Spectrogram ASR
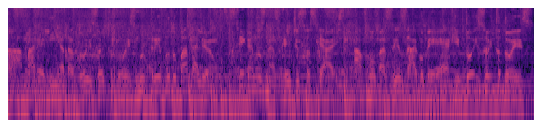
A amarelinha da 282 no Trevo do Batalhão. Siga-nos nas redes sociais. Arroba Zezago BR 282.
